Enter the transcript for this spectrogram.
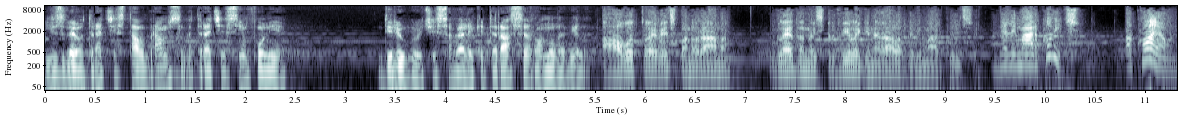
Izveo treći stav Bramsove treće simfonije, dirigujući sa velike terase Ronule vile. A ovo to je već panorama. Gledano ispred vile generala Belimarkovića. Belimarković? A ko je on?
